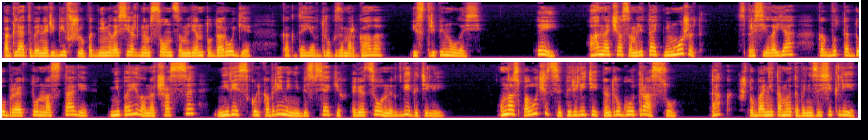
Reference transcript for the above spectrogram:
поглядывая на рябившую под немилосердным солнцем ленту дороги, когда я вдруг заморгала и встрепенулась. «Эй, а она часом летать не может?» — спросила я, как будто добрая тонна стали не парила над шоссе не весь сколько времени без всяких авиационных двигателей. У нас получится перелететь на другую трассу, так, чтобы они там этого не засекли.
